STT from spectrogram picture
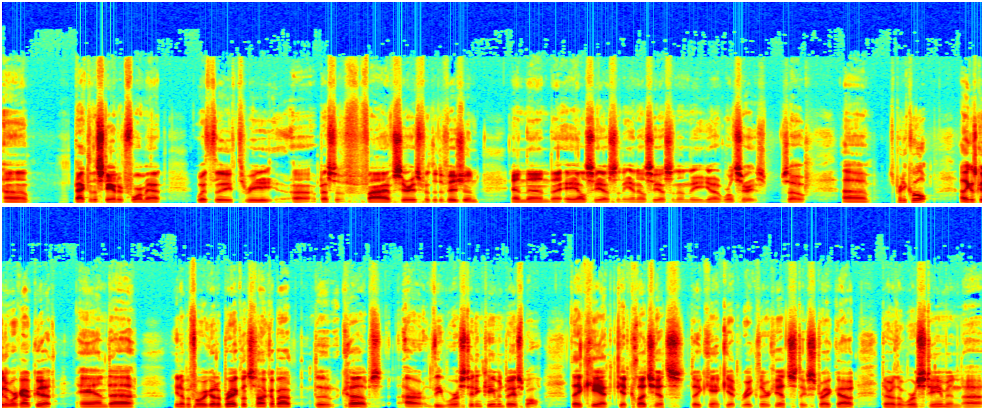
uh, back to the standard format with the three uh, best of five series for the division and then the ALCS and the NLCS, and then the uh, World Series. So um, it's pretty cool. I think it's going to work out good. And uh, you know, before we go to break, let's talk about the Cubs. Are the worst hitting team in baseball. They can't get clutch hits. They can't get regular hits. They strike out. They're the worst team in uh,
